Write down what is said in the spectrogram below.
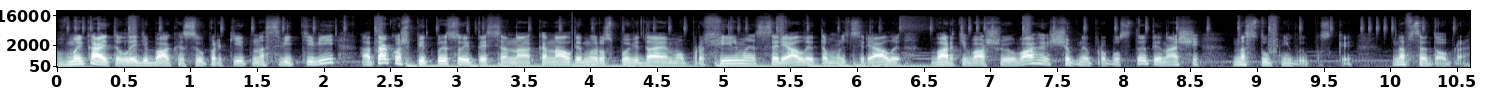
вмикайте Леді Баг і Суперкіт на світ ТВ, а також підписуйтеся на канал, де ми розповідаємо про фільми, серіали та мультсеріали, варті вашої уваги, щоб не пропустити наші наступні випуски. На все добре.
